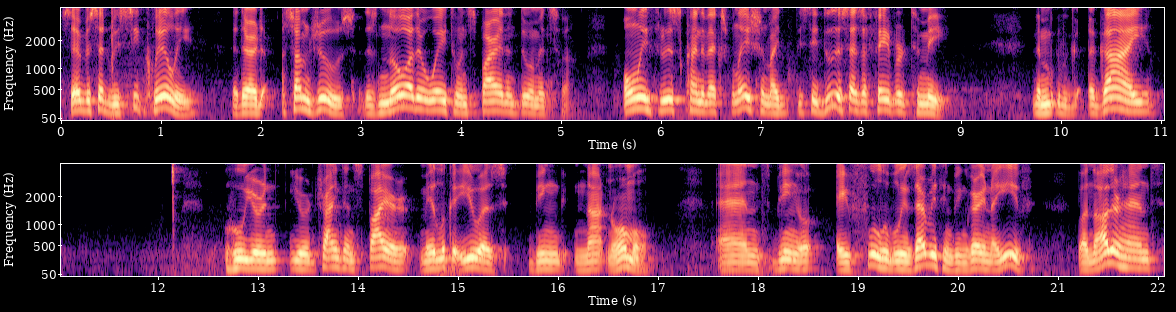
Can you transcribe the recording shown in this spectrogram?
So said, we see clearly that there are some Jews, there's no other way to inspire them to do a mitzvah. only through this kind of explanation, by they say, do this as a favor to me. The, the, the guy who you're you're trying to inspire may look at you as being not normal and being a, a fool who believes everything, being very naive. But on the other hand,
